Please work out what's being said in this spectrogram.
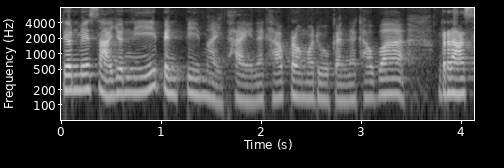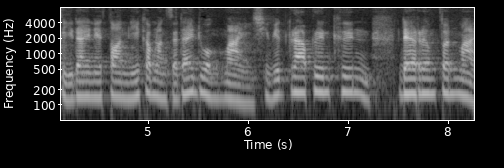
เดือนเมษายนนี้เป็นปีใหม่ไทยนะครับ เรามาดูกันนะครับว่า ราศีใดในตอนนี้กำลังจะได้ดวงใหม่ ชีวิตราบรื่นขึ้น ได้เริ่มต้นใหม่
